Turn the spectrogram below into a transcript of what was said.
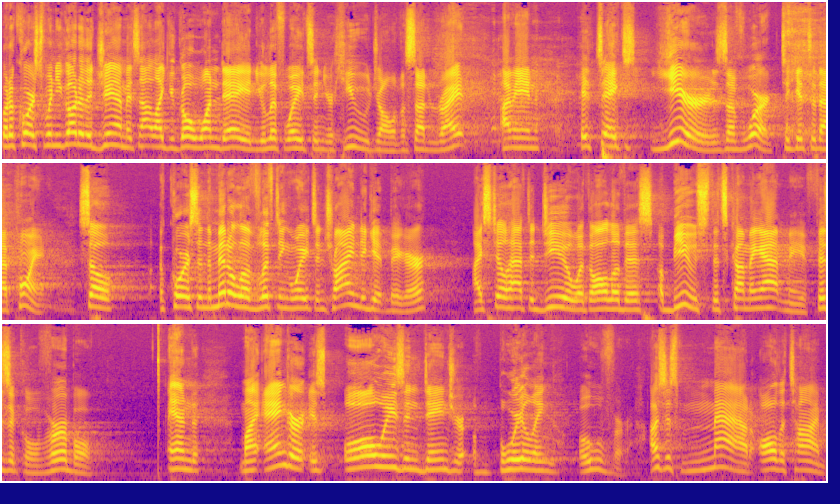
But of course, when you go to the gym, it's not like you go one day and you lift weights and you're huge all of a sudden, right? I mean, it takes years of work to get to that point. So of course, in the middle of lifting weights and trying to get bigger, I still have to deal with all of this abuse that's coming at me physical, verbal. And my anger is always in danger of boiling over. I was just mad all the time.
